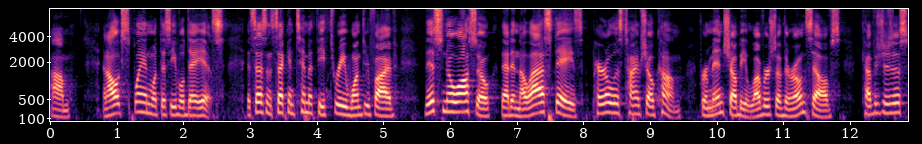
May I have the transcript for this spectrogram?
Um, and I'll explain what this evil day is. It says in 2 Timothy 3 1 through 5, This know also that in the last days perilous times shall come, for men shall be lovers of their own selves, covetous,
